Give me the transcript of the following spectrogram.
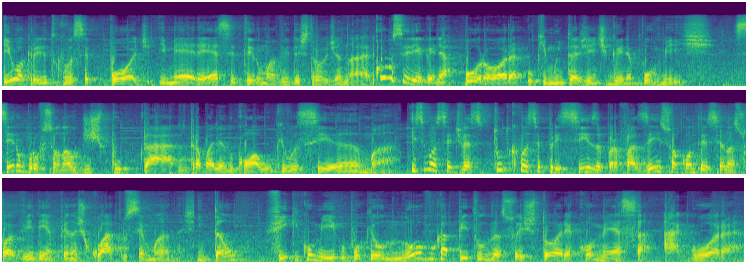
Eu acredito que você pode e merece ter uma vida extraordinária. Como seria ganhar por hora o que muita gente ganha por mês? Ser um profissional disputado, trabalhando com algo que você ama. E se você tivesse tudo que você precisa para fazer isso acontecer na sua vida em apenas quatro semanas? Então, fique comigo porque o novo capítulo da sua história começa agora.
